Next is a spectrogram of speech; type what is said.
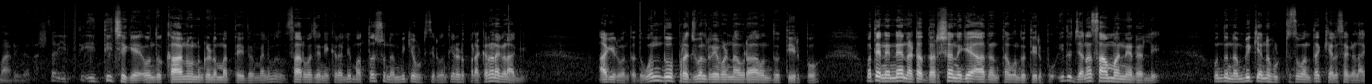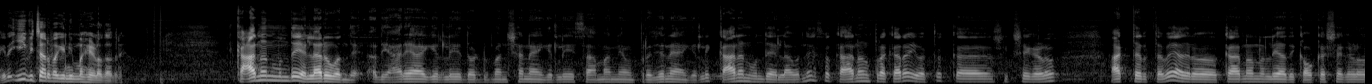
ಮಾಡಿದ್ದಾರೆ ಸರ್, ಇತ್ತೀ- ಇತ್ತೀಚೆಗೆ ಒಂದು ಕಾನೂನುಗಳು ಮತ್ತು ಇದರ ಮೇಲೆ ಸಾರ್ವಜನಿಕರಲ್ಲಿ ಮತ್ತಷ್ಟು ನಂಬಿಕೆ ಹುಟ್ಟಿಸಿರುವಂಥ ಎರಡು ಪ್ರಕರಣಗಳಾಗಿ, ಆಗಿರುವಂಥದ್ದು. ಒಂದು ಪ್ರಜ್ವಲ್ ರೇವಣ್ಣ ಅವರ ಒಂದು ತೀರ್ಪು, ಮತ್ತು ನಿನ್ನೆ ನಟ ದರ್ಶನ್ಗೆ ಆದಂಥ ಒಂದು ತೀರ್ಪು. ಇದು ಜನಸಾಮಾನ್ಯರಲ್ಲಿ ಒಂದು ನಂಬಿಕೆಯನ್ನು ಹುಟ್ಟಿಸುವಂಥ ಕೆಲಸಗಳಾಗಿದೆ. ಈ ವಿಚಾರವಾಗಿ ನಿಮ್ಮ ಹೇಳೋದಾದರೆ? ಕಾನೂನು ಮುಂದೆ ಎಲ್ಲರೂ ಒಂದೇ. ಅದು ಯಾರೇ ಆಗಿರಲಿ, ದೊಡ್ಡ ಮನುಷ್ಯನೇ ಆಗಿರಲಿ, ಸಾಮಾನ್ಯ ಪ್ರಜೆನೇ ಆಗಿರಲಿ, ಕಾನೂನು ಮುಂದೆ ಎಲ್ಲ ಒಂದೇ. ಸೊ ಕಾನೂನು ಪ್ರಕಾರ ಇವತ್ತು ಕ, ಶಿಕ್ಷೆಗಳು ಆಗ್ತಿರ್ತವೆ ಅದರ ಕಾನೂನಲ್ಲಿ ಅದಕ್ಕೆ ಅವಕಾಶಗಳು,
